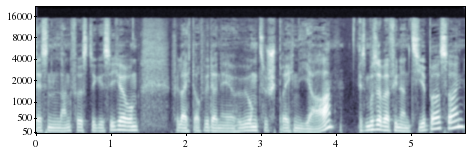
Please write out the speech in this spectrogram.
dessen langfristige Sicherung, vielleicht auch wieder eine Erhöhung zu sprechen, ja. Es muss aber finanzierbar sein.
